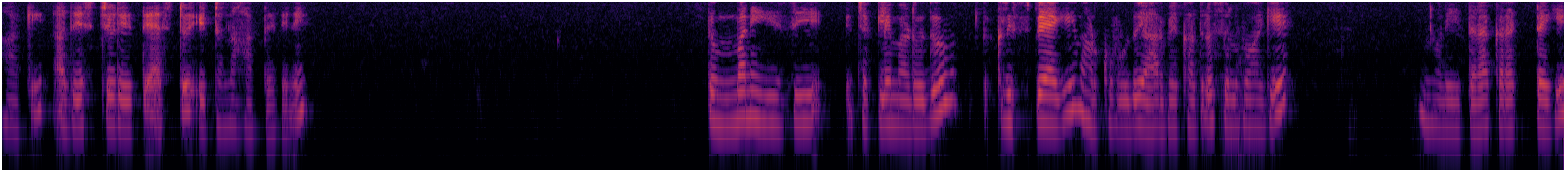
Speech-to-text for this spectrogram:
ಹಾಕಿ ಅದೆಷ್ಟು ಹಿಡಿಯುತ್ತೆ ಅಷ್ಟು ಹಿಟ್ಟನ್ನು ಹಾಕ್ತಾಯಿದ್ದೀನಿ ತುಂಬಾ ಈಸಿ ಚಕ್ಲಿ ಮಾಡೋದು, ಕ್ರಿಸ್ಪಿಯಾಗಿ ಮಾಡ್ಕೋಬೋದು, ಯಾರು ಬೇಕಾದರೂ ಸುಲಭವಾಗಿ. ನೋಡಿ, ಈ ಥರ ಕರೆಕ್ಟಾಗಿ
